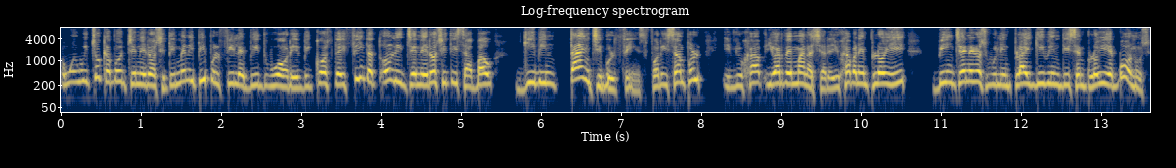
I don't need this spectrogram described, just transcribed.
when we talk about generosity, many people feel a bit worried because they think that only generosity is about giving tangible things. For example, if you have you are the manager, you have an employee, being generous will imply giving this employee a bonus.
